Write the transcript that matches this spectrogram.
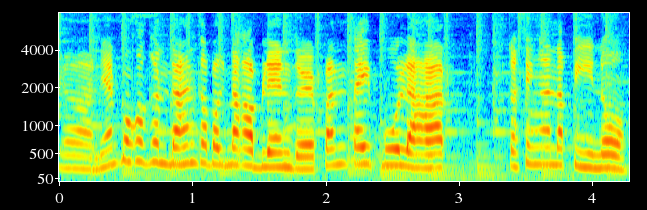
Yan. Yan po kagandahan kapag naka-blender. Pantay po lahat. Kasi nga napino.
